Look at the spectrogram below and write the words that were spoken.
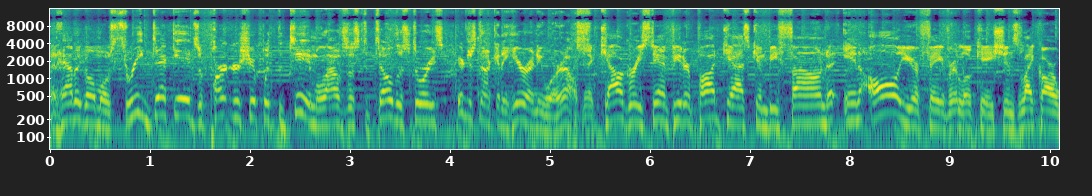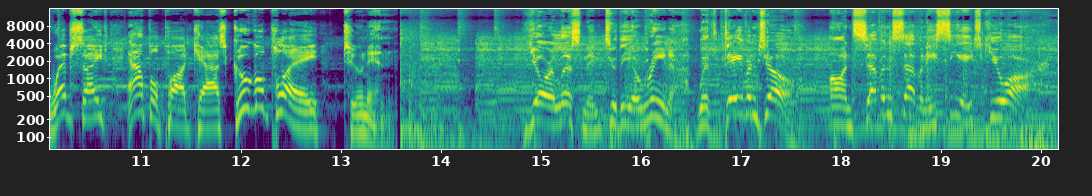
and having almost three decades of partnership with the team allows us to tell the stories you're just not going to hear anywhere else. The Calgary Stampeder podcast can be found in all your favorite locations, like our website, Apple Podcast, Google Play. Tune in. You're listening to The Arena with Dave and Joe on 770 CHQR.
